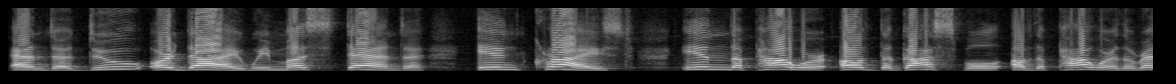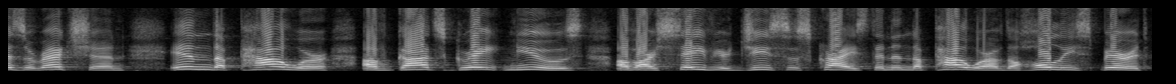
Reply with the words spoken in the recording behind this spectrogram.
And uh, do or die, we must stand in Christ in the power of the gospel, of the power of the resurrection, in the power of God's great news of our Savior Jesus Christ, and in the power of the Holy Spirit,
